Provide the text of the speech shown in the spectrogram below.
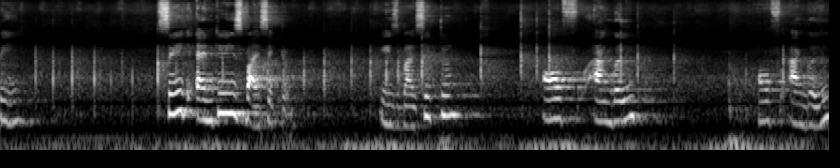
P seg NQ is bisector. Is bisector of angle of angle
